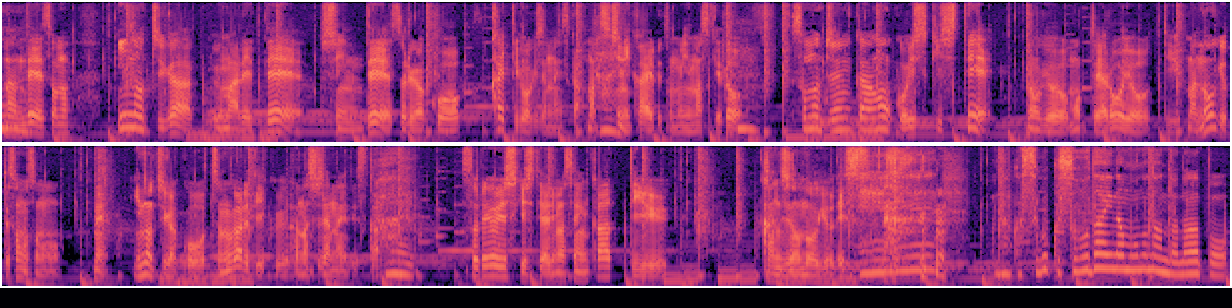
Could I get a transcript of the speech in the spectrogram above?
なんでその命が生まれて死んでそれがこう帰っていくわけじゃないですか、まあ、はい。土に帰るとも言いますけど、うん。その循環をこう意識して農業をもっとやろうよっていう、まあ、農業ってそもそもね命がこう紡がれていく話じゃないですか。はいそれを意識してやりませんかっていう感じの農業です。へー。なんかすごく壮大なものなんだなと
